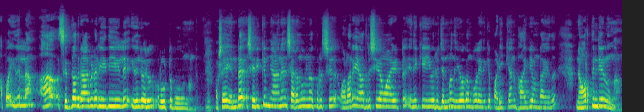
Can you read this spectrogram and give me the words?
അപ്പോൾ ഇതെല്ലാം ആ സിദ്ധ ദ്രാവിഡ രീതിയിൽ ഇതിന്റെ ഒരു റൂട്ട് പോകുന്നുണ്ട്. പക്ഷേ എന്റെ ശരിക്കും ഞാൻ ശരനൂലിനെ കുറിച്ച് വളരെ യാദൃശികമായിട്ട് എനിക്ക് ഈ ഒരു ജന്മനിയോഗം പോലെ എനിക്ക് പഠിക്കാൻ ഭാഗ്യമുണ്ടായത് നോർത്ത് ഇന്ത്യയിൽ നിന്നാണ്.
